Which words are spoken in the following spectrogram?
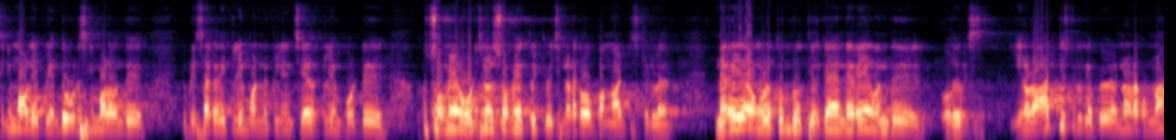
சினிமாவில் இப்போ எந்த ஒரு சினிமாவில் வந்து இப்படி சகதிக்குள்ளேயும் மண்ணுக்குள்ளையும் சேருக்குள்ளேயும் போட்டு சுமையை ஒரிஜினல் சுமையை தூக்கி வச்சு நடக்க வைப்பாங்க ஆர்டிஸ்ட்டுகளை நிறைய அவங்கள துன்புறுத்தியிருக்கேன். நிறைய வந்து ஒரு என்னோடய ஆர்டிஸ்ட்டுகளுக்கு எப்போ என்ன நடக்கும்னா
